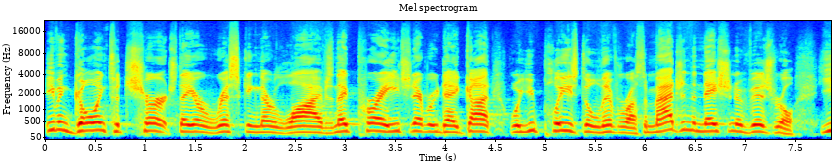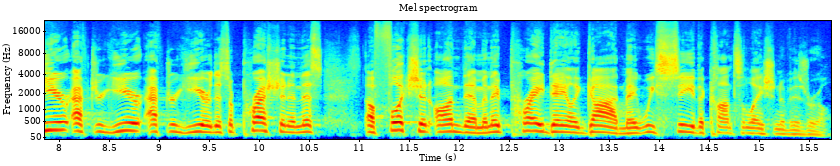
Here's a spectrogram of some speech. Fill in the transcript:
even going to church, they are risking their lives, and they pray each and every day, God, will you please deliver us? Imagine the nation of Israel, year after year after year, this oppression and this affliction on them, and they pray daily, God, may we see the consolation of Israel.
